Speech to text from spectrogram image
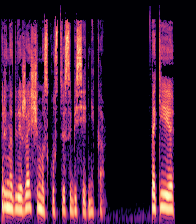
при надлежащем искусстве собеседника. Такие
